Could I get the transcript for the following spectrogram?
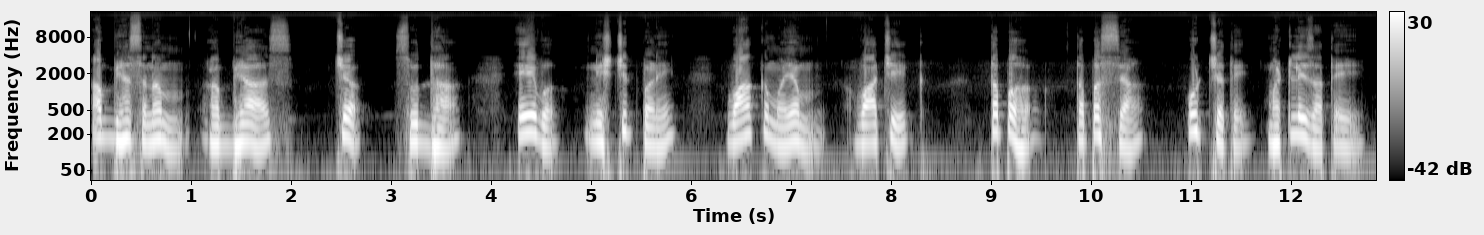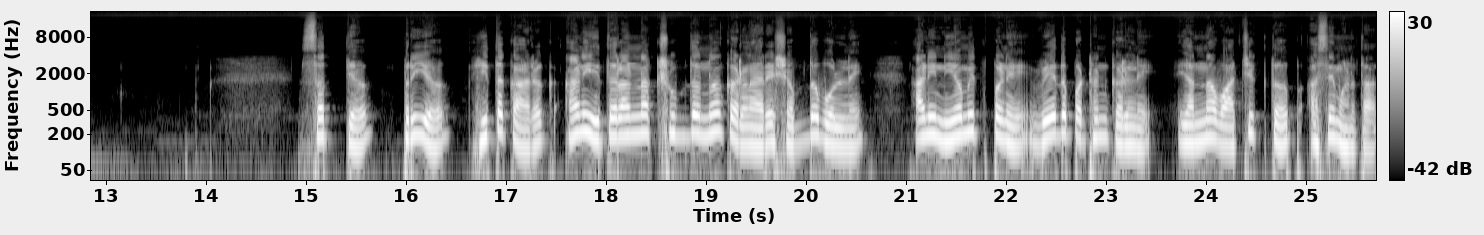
अभ्यसनम अभ्यास च सुद्धा एव निश्चितपणे वाकमयम वाचिक तप तपस्या उच्चते म्हटले जाते. सत्य प्रिय हितकारक आणि इतरांना क्षुब्ध न करणारे शब्द बोलणे आणि नियमितपणे वेदपठन करणे यांना वाचिक तप असे म्हणतात.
